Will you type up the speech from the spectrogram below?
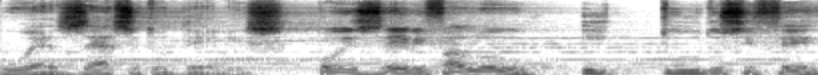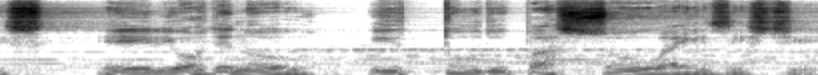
o exército deles. Pois ele falou, e tudo se fez. Ele ordenou, e tudo passou a existir.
